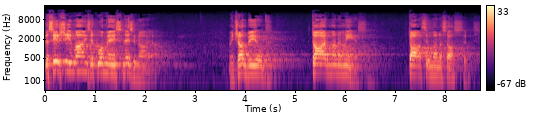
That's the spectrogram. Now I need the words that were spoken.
kas ir šī maize, ko mēs nezinājām. Viņš atbild, tā ir mana miesa, tās ir manas asinis,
